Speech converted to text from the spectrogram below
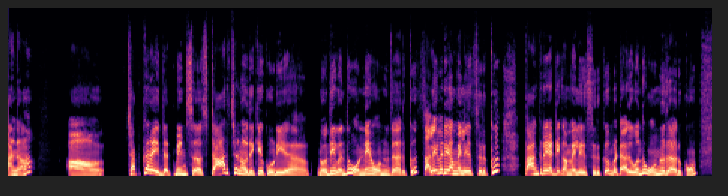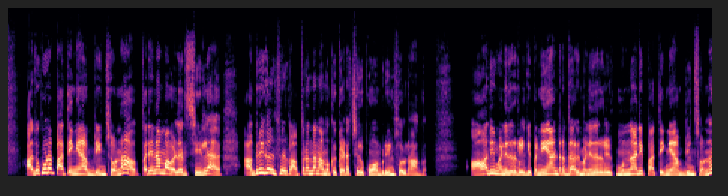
ஆனால் சர்க்கரை தட் மீன்ஸ் ஸ்டார்ச்சை நொதிக்கக்கூடிய நொதி வந்து ஒன்றே ஒன்று தான் இருக்குது சலைவரி அமைலேஸ் இருக்கு பேங்க்ரியாட்டிக் அமைலேஸ் இருக்கு பட் அது வந்து ஒன்று தான் இருக்கும். அது கூட பார்த்தீங்க அப்படின்னு சொன்னால் பரிணாம வளர்ச்சியில் அக்ரிகல்ச்சருக்கு அப்புறம் தான் நமக்கு கிடச்சிருக்கும் அப்படின்னு சொல்கிறாங்க ஆதி மனிதர்களுக்கு இப்ப நியாண்டர்தால் மனிதர்களுக்கு முன்னாடி பாத்தீங்க அப்படின்னு சொன்னா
